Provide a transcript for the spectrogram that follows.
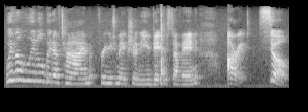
with a little bit of time for you to make sure that you get your stuff in. Alright, so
